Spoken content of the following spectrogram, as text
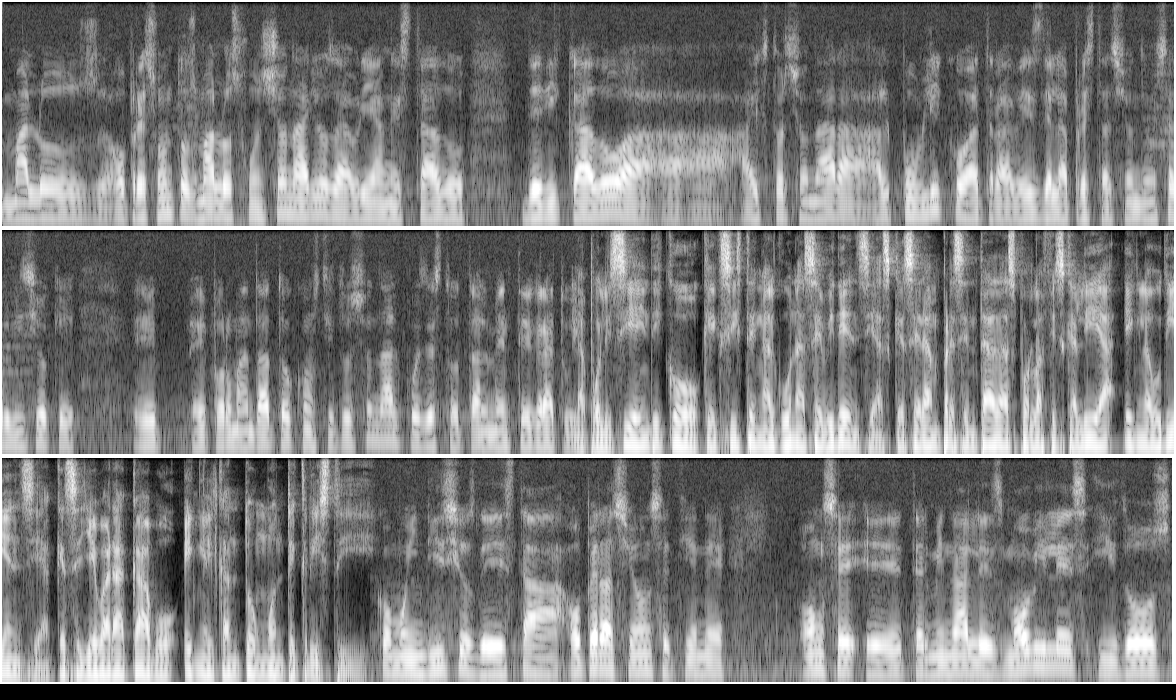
malos o presuntos malos funcionarios habrían estado dedicados a, extorsionar al público a través de la prestación de un servicio que eh, eh, por mandato constitucional, pues es totalmente gratuito. La policía indicó que existen algunas evidencias que serán presentadas por la Fiscalía en la audiencia que se llevará a cabo en el Cantón Montecristi. Como indicios de esta operación se tiene 11 eh, terminales móviles y dos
